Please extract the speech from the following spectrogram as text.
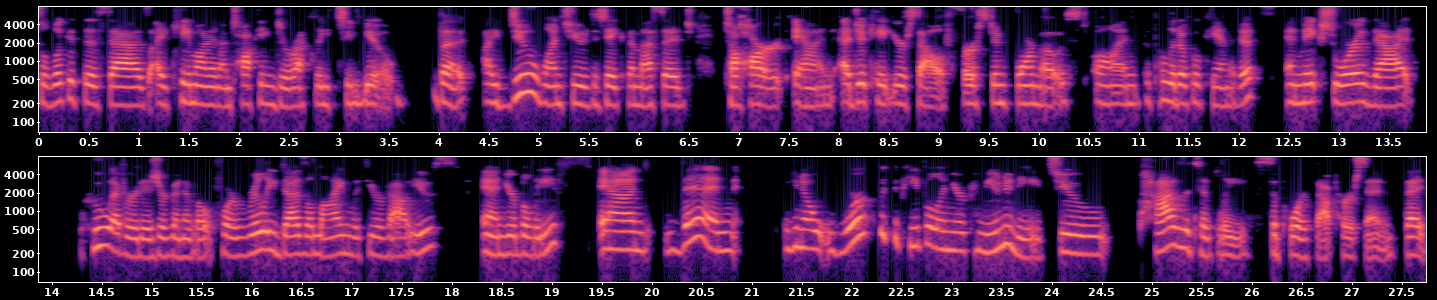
to look at this as I came on and I'm talking directly to you. But I do want you to take the message to heart and educate yourself first and foremost on the political candidates and make sure that whoever it is you're going to vote for really does align with your values and your beliefs. And then, you know, work with the people in your community to positively support that person that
